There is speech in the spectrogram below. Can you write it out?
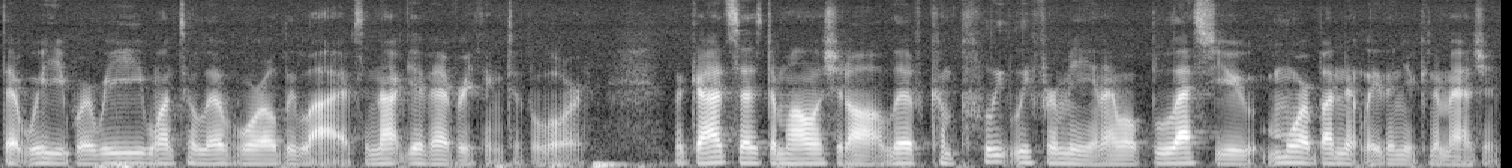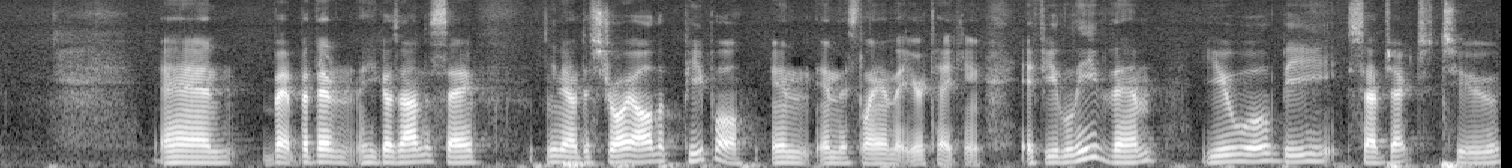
that we where we want to live worldly lives and not give everything to the Lord. But God says, demolish it all. Live completely for me, and I will bless you more abundantly than you can imagine. And but but then he goes on to say, you know, destroy all the people in, in this land that you're taking. If you leave them, you will be subject to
